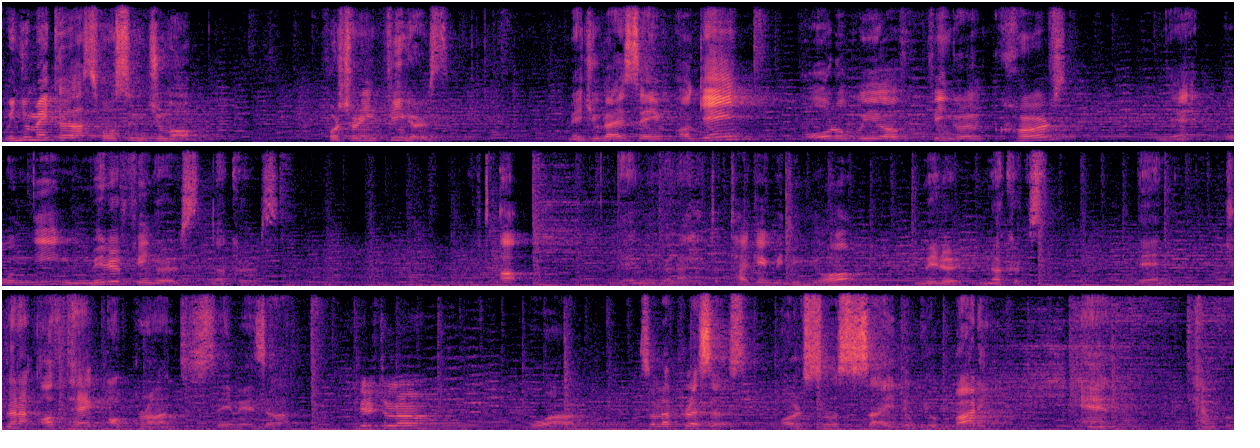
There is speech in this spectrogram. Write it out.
When you make a 소승주먹, protruding fingers, make you guys same again. All of your finger curls, then only middle fingers knuckles lift up. Then you're gonna hit the target with your middle knuckles. Then you're gonna attack opponent same as a philtrum or solar plexus. Also side of your body and temple.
